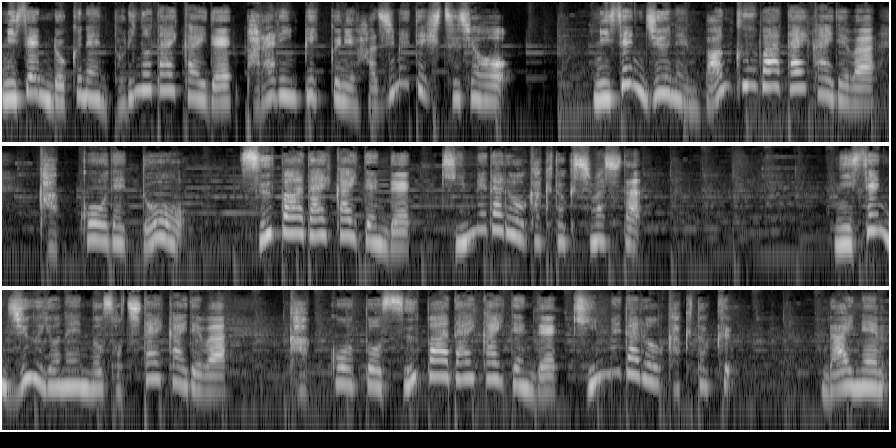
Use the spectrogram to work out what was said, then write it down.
2006年トリノ大会でパラリンピックに初めて出場。2010年バンクーバー大会では滑降で銅スーパー大回転で金メダルを獲得しました。2014年のソチ大会では滑降とスーパー大回転で金メダルを獲得。来年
